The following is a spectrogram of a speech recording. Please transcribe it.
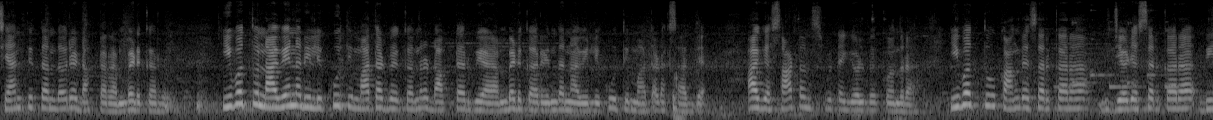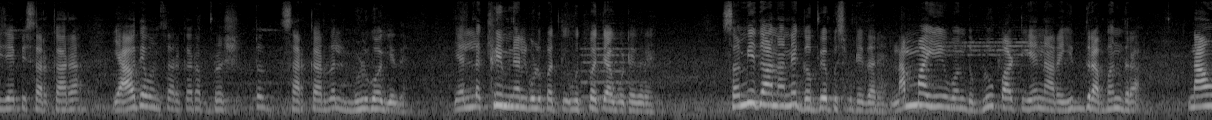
ಶಾಂತಿ ತಂದವರೇ ಡಾಕ್ಟರ್ ಅಂಬೇಡ್ಕರ್ ಇವತ್ತು ನಾವೇನಾರು ಇಲ್ಲಿ ಕೂತಿ ಮಾತಾಡಬೇಕಂದ್ರೆ ಡಾಕ್ಟರ್ ಬಿ ಅಂಬೇಡ್ಕರಿಂದ ನಾವಿಲ್ಲಿ ಕೂತಿ ಮಾತಾಡೋಕ್ಕೆ ಸಾಧ್ಯ ಹಾಗೆ ಸಾಟ್ ಅನ್ಸ್ಬಿಟ್ಟಾಗಿ ಹೇಳಬೇಕು ಅಂದ್ರೆ ಇವತ್ತು ಕಾಂಗ್ರೆಸ್ ಸರ್ಕಾರ, ಜೆ ಡಿ ಎಸ್ ಸರ್ಕಾರ, ಬಿ ಜೆ ಪಿ ಸರ್ಕಾರ ಯಾವುದೇ ಒಂದು ಸರ್ಕಾರ ಭ್ರಷ್ಟ ಸರ್ಕಾರದಲ್ಲಿ ಮುಳುಗೋಗಿದೆ. ಎಲ್ಲ ಕ್ರಿಮಿನಲ್ಗಳು ಉತ್ಪತ್ತಿ ಉತ್ಪತ್ತಿ ಆಗಿಬಿಟ್ಟಿದ್ದಾರೆ. ಸಂವಿಧಾನನೇ ಗಬ್ಬೆಬ್ಬಿಸ್ಬಿಟ್ಟಿದ್ದಾರೆ ನಮ್ಮ ಈ ಒಂದು ಬ್ಲೂ ಪಾರ್ಟಿ ಏನಾರ ಇದ್ರ, ಬಂದ್ರ ನಾವು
